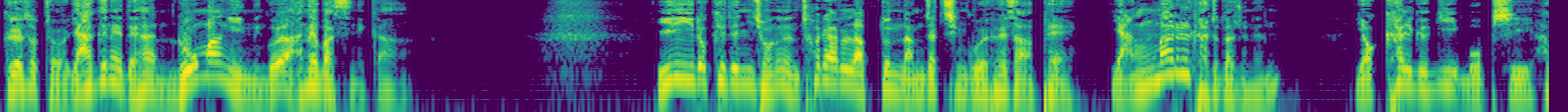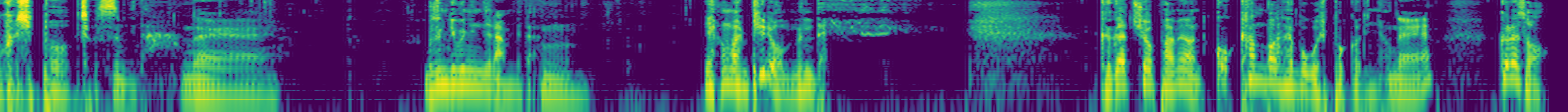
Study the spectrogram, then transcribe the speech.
그래서 저 야근에 대한 로망이 있는 거예요. 안 해봤으니까. 일이 이렇게 되니 저는 철야를 앞둔 남자친구의 회사 앞에 양말을 가져다주는 역할극이 몹시 하고 싶어졌습니다. 네. 무슨 기분인지는 압니다. 음. 양말 필요 없는데. 그가 취업하면 꼭 한번 해보고 싶었거든요. 네. 그래서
